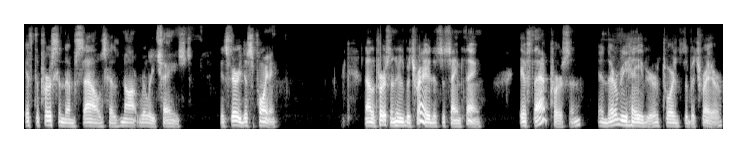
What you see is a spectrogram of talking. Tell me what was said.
If the person themselves has not really changed, it's very disappointing. Now, the person who's betrayed, it's the same thing if that person in their behavior towards the betrayer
